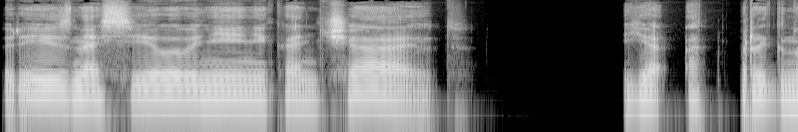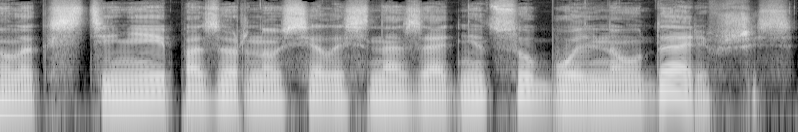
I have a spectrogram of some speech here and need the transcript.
«При изнасиловании не кончают». Я отпрыгнула к стене и позорно уселась на задницу, больно ударившись.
